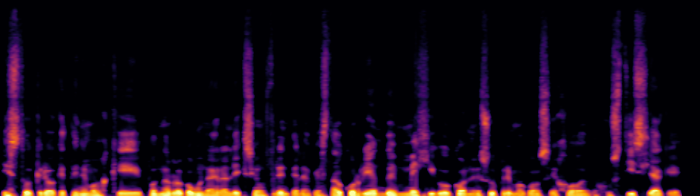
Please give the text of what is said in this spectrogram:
Esto creo que tenemos que ponerlo como una gran lección frente a lo que está ocurriendo en México con el Supremo Consejo de Justicia que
